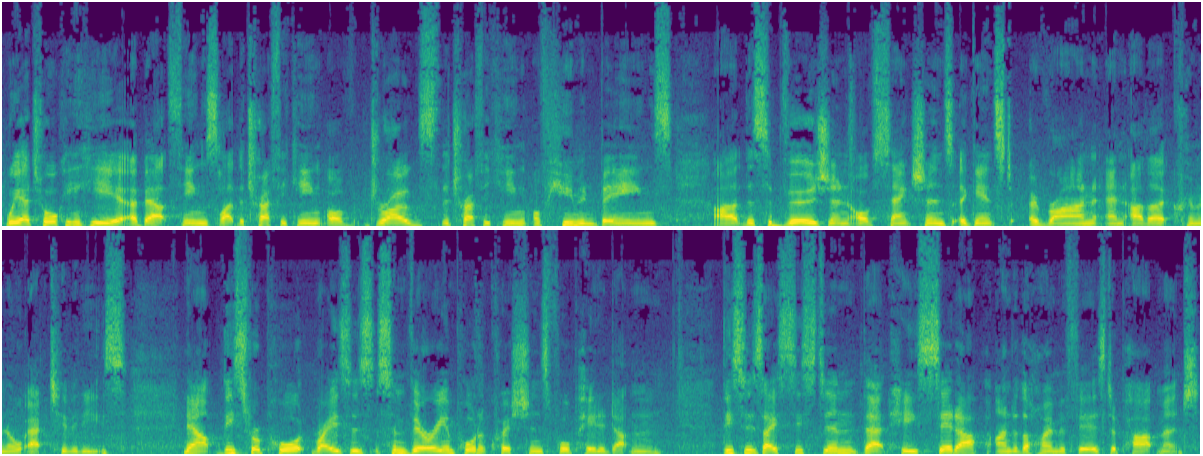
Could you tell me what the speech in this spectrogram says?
We are talking here about things like the trafficking of drugs, the trafficking of human beings, uh, the subversion of sanctions against Iran and other criminal activities. Now, this report raises some very important questions for Peter Dutton. This is a system that he set up under the Home Affairs Department.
